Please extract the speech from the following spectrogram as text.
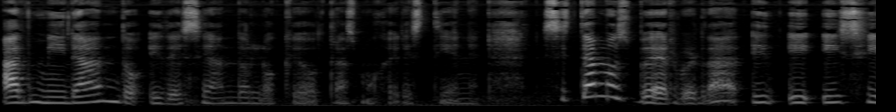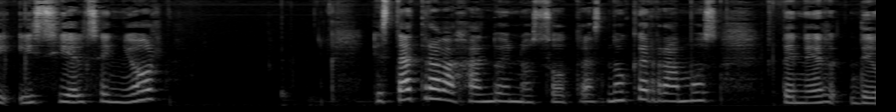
admirando y deseando lo que otras mujeres tienen. Necesitamos ver, ¿verdad? Y, y, y, si, y si el Señor está trabajando en nosotras, no querramos tener de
